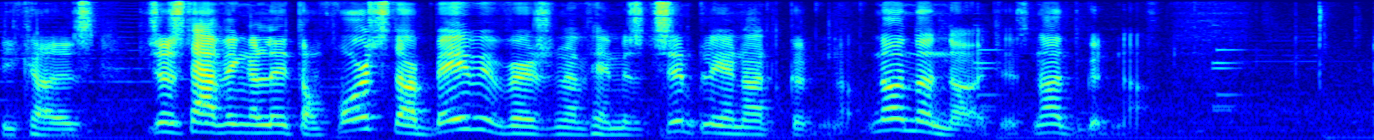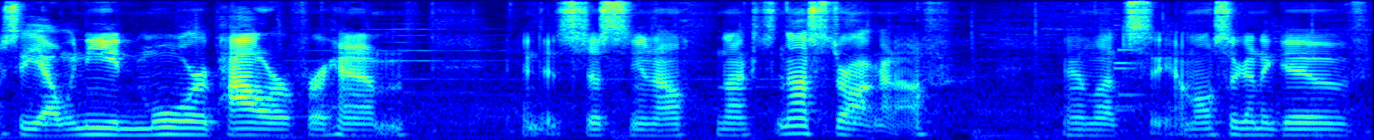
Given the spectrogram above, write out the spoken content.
because just having a little four-star baby version of him is simply not good enough. No, no, no, it is not good enough. So yeah, we need more power for him, and it's just, you know, not, not strong enough. And let's see, I'm also going to give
